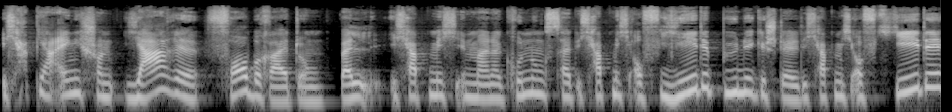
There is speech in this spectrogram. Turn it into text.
ich habe ja eigentlich schon Jahre Vorbereitung, weil ich habe mich in meiner Gründungszeit, ich habe mich auf jede Bühne gestellt, ich habe mich auf jede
